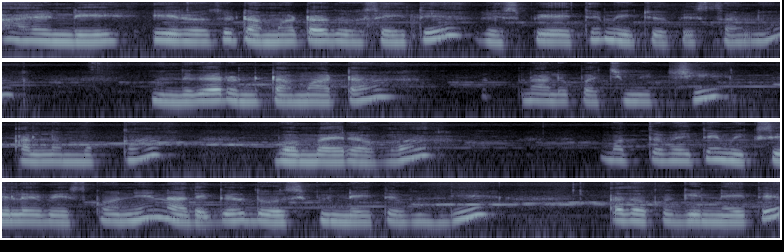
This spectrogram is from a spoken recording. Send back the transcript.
హాయ్ అండి. ఈరోజు టమాటా దోశ అయితే రెసిపీ అయితే మీకు చూపిస్తాను. ముందుగా రెండు టమాటా నాలుగు పచ్చిమిర్చి అల్లం ముక్క బొంబాయి రవ్వ. మొత్తం అయితే మిక్సీలో వేసుకొని నా దగ్గర దోశపిండి అయితే ఉంది. అదొక గిన్నె అయితే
